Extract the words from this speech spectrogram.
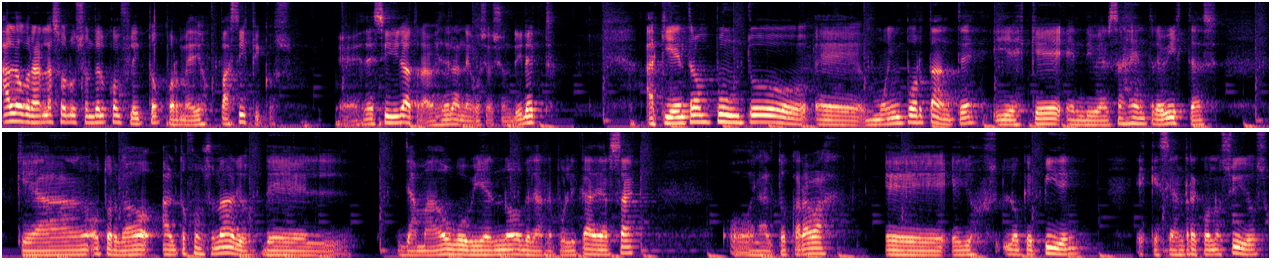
a lograr la solución del conflicto por medios pacíficos, es decir, a través de la negociación directa. Aquí entra un punto eh, muy importante y es que en diversas entrevistas que han otorgado altos funcionarios del llamado gobierno de la República de Artsaj o el Alto Karabaj, eh, ellos lo que piden es que sean reconocidos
